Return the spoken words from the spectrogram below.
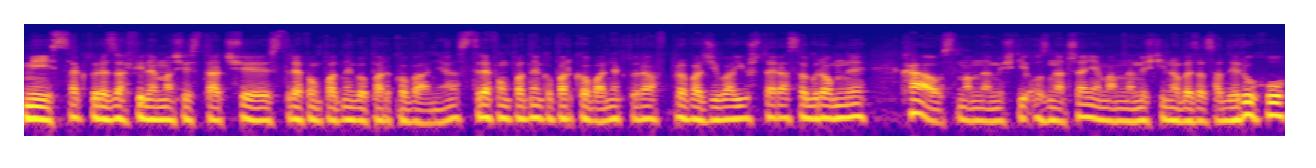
miejsca, które za chwilę ma się stać strefą płatnego parkowania, strefą płatnego parkowania, która wprowadziła już teraz ogromny chaos. Mam na myśli oznaczenia, mam na myśli nowe zasady ruchu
